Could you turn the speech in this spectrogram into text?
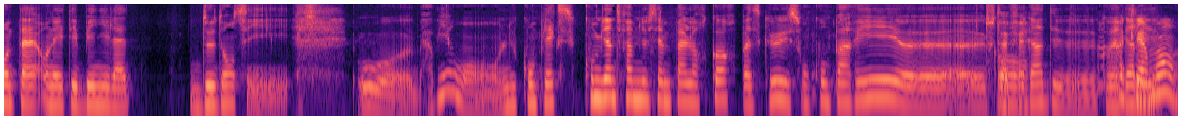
on, t'a- on a été baigné là-dedans, c'est où, euh, bah oui, on- le complexe. Combien de femmes ne s'aiment pas leur corps parce qu'ils sont comparés euh, Tout quand à on fait. regarde. euh, quand on Ah, les- clairement.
